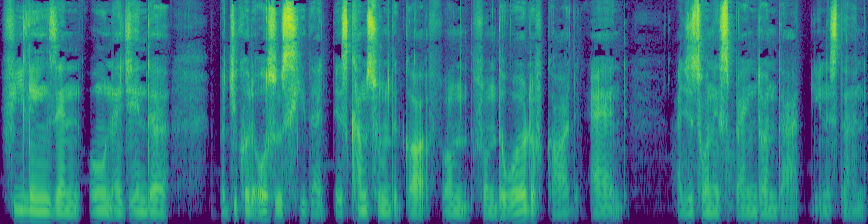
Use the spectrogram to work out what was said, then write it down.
feelings and own agenda, but you could also see that this comes from the God from from the Word of God, and I just want to expand on that. You understand?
